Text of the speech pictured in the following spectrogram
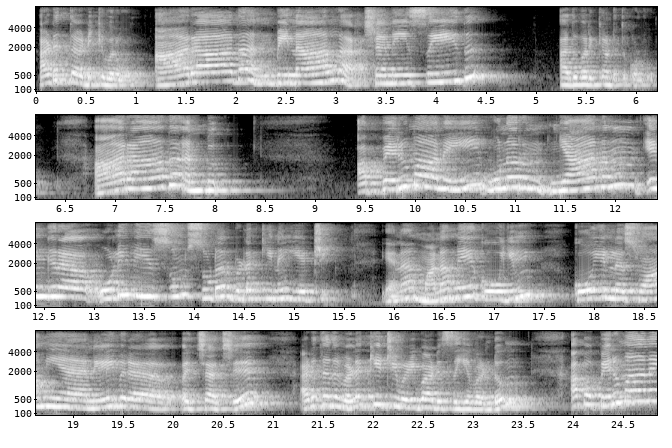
அடுத்த அடிக்கு வருவோம். ஆராத அன்பினால் அர்ச்சனை செய்து அது வரைக்கும் எடுத்துக்கொள்வோம். ஆறாத அன்பு. அப்பெருமானை உணரும் ஞானம் என்கிற ஒளி வீசும் சுடர் விளக்கினை ஏற்றி. ஏன்னா மனமே கோயில். கோயிலில் சுவாமியை நிலைபெற வச்சாச்சு. அடுத்தது விளக்கேற்றி வழிபாடு செய்ய வேண்டும். அப்போ பெருமானை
